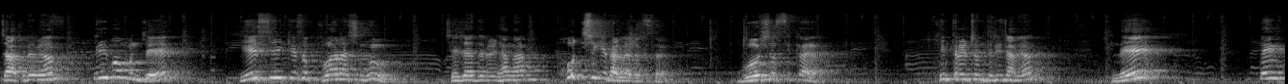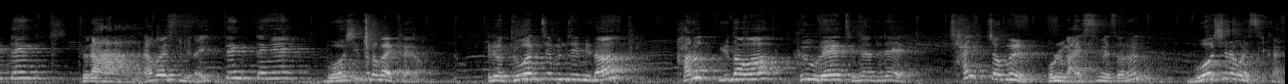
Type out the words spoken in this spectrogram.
자, 그러면 1번 문제. 예수님께서 부활하신 후 제자들을 향한 호칭이 달라졌어요. 무엇이었을까요? 힌트를 좀 드리자면 네 땡땡드라 라고 했습니다. 이 땡땡에 무엇이 들어갈까요? 그리고 두 번째 문제입니다. 가롯 유다와 그 외 제자들의 차이점을 오늘 말씀에서는 무엇이라고 했을까요?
